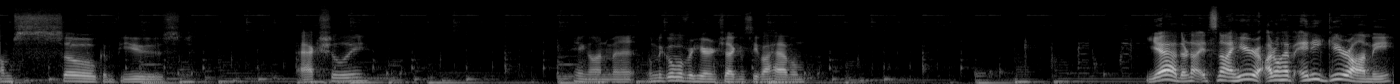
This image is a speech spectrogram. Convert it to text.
I'm so confused. Actually. Hang on a minute. Let me go over here and check and see if I have them. Yeah, they're not. It's not here. I don't have any gear on me,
